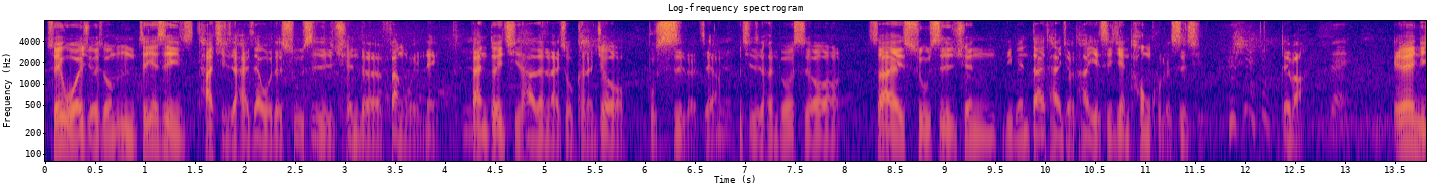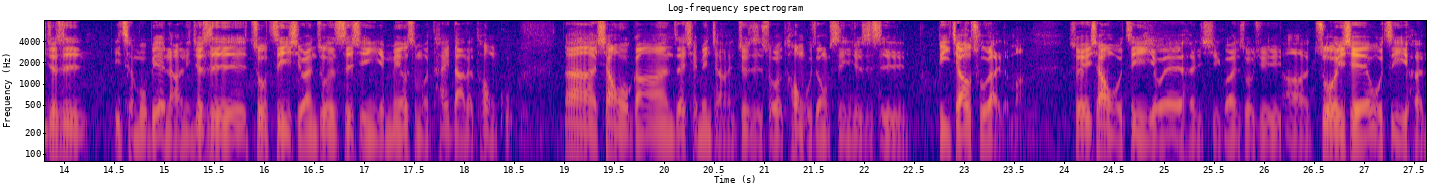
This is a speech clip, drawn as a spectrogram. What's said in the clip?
所以我会觉得说，嗯，这件事情它其实还在我的舒适圈的范围内，但对其他人来说可能就不是了。这样，其实很多时候在舒适圈里面待太久，它也是一件痛苦的事情，对吧？对，因为你就是一成不变啊，你就是做自己喜欢做的事情，也没有什么太大的痛苦。那像我刚刚在前面讲的，就是说痛苦这种事情，就是是。比较出来的嘛，所以像我自己也会很习惯说去呃做一些我自己很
